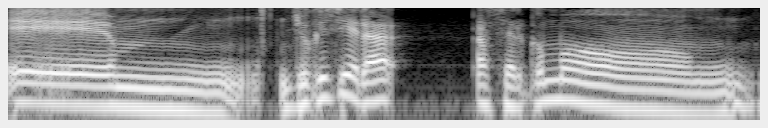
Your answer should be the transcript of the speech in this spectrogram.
eh, yo quisiera hacer como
